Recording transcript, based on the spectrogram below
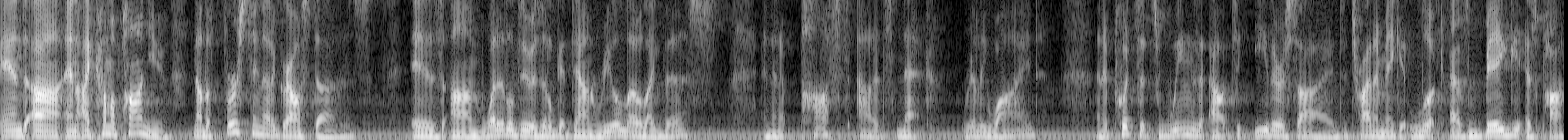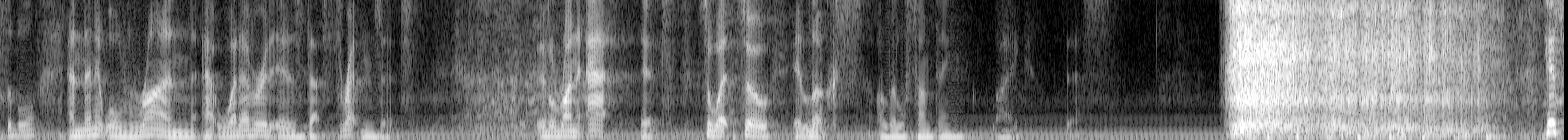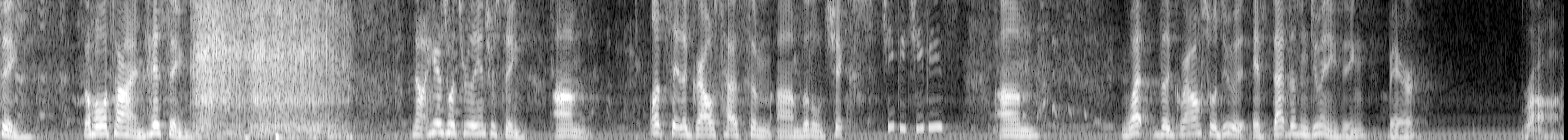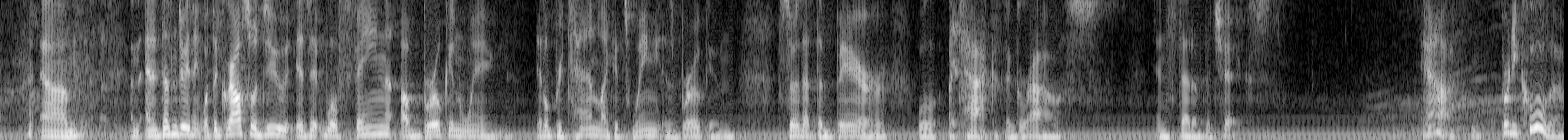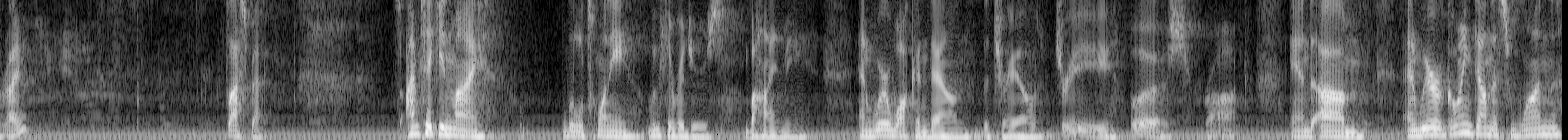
And, uh, and I come upon you. Now, the first thing that a grouse does is um, what it'll do is it'll get down real low like this, and then it puffs out its neck really wide and it puts its wings out to either side to try to make it look as big as possible, and then it will run at whatever it is that threatens it. It'll run at it. So what so it looks a little something like this. hissing the whole time, hissing. Now, here's what's really interesting. Um, let's say the grouse has some um, little chicks, cheepy cheepies. Um, what the grouse will do, if that doesn't do anything, bear, raw, um, and, and it doesn't do anything, what the grouse will do is it will feign a broken wing. It'll pretend like its wing is broken so that the bear will attack the grouse instead of the chicks. Yeah, pretty cool though, right? Flashback. So I'm taking my little 20 Luther Ridgers behind me, and we're walking down the trail tree, bush, rock. And, um, and we were going down this one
